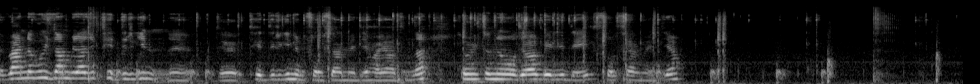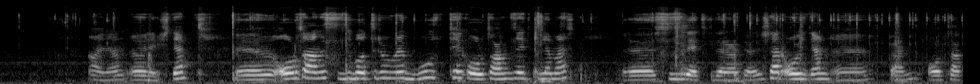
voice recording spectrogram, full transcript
E, Ben de bu yüzden birazcık tedirgin e, e, tedirginim sosyal medya hayatında. Sonuçta ne olacağı belli değil sosyal medya. Aynen öyle işte. Ee, ortağınız sizi batırır ve bu tek ortağınızı etkilemez. Ee, sizi de etkiler arkadaşlar. O yüzden e, ben ortak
